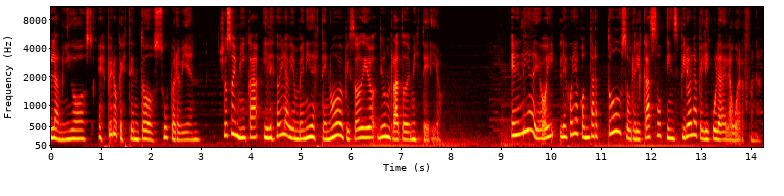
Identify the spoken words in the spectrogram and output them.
Hola, amigos, espero que estén todos súper bien. Yo soy Mika y les doy la bienvenida a este nuevo episodio de Un Rato de Misterio. En el día de hoy les voy a contar todo sobre el caso que inspiró la película de la huérfana.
